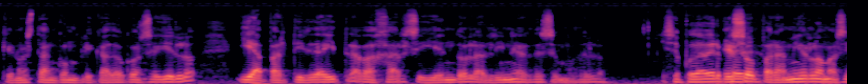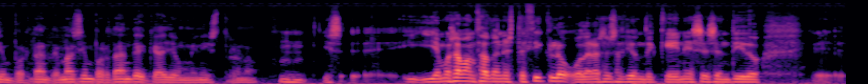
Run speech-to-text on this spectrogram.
que no es tan complicado conseguirlo, y a partir de ahí trabajar siguiendo las líneas de ese modelo. Y se puede haber Eso para mí es lo más importante, más importante que haya un ministro, ¿no? y, hemos avanzado en este ciclo o da la sensación de que en ese sentido eh,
